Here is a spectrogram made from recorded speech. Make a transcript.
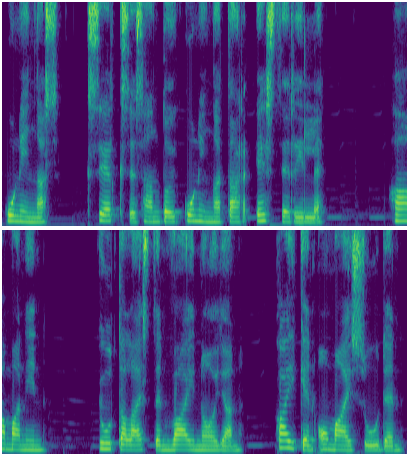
kuningas Xerxes antoi kuningatar Esterille Haamanin juutalaisten vainoajan kaiken omaisuuden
